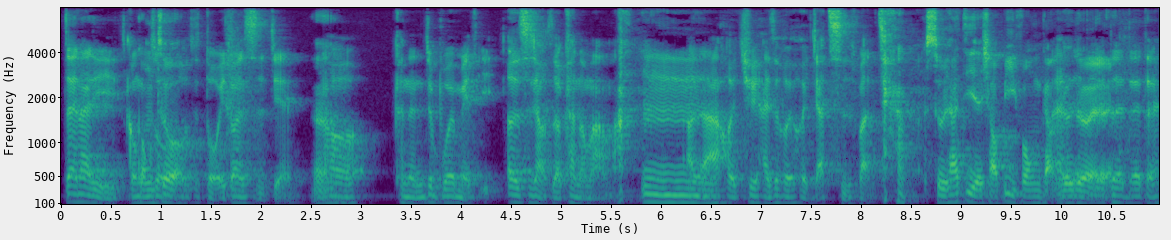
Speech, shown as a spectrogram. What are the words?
在那里工工作作。或是躲一段时间，嗯。然后可能就不会每二十四小时都看到妈妈，嗯。啊，然后回去还是会回家吃饭这样，属于他自己的小避风港，对不对？对对对，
